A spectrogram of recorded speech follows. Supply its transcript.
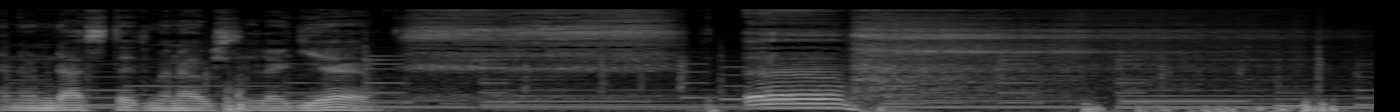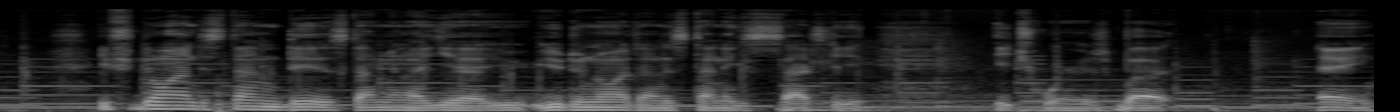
and on that statement, I would say, like, yeah. Uh, if you don't understand this, I mean, like, yeah, you, you do not understand exactly each word, but hey,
